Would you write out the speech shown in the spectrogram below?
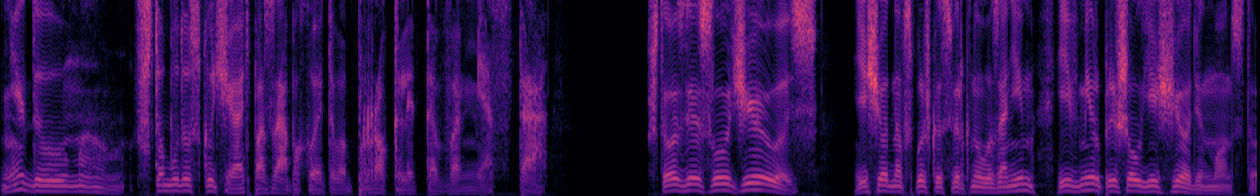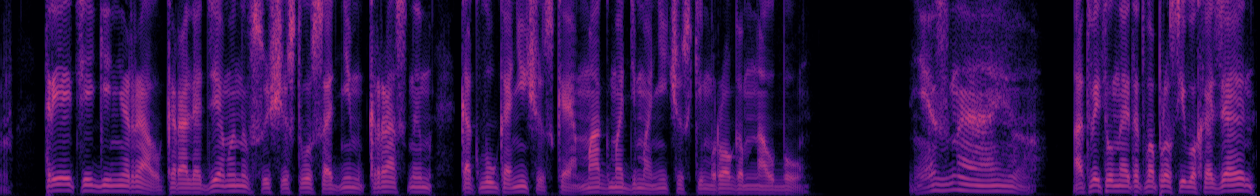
«Не думал, что буду скучать по запаху этого проклятого места». «Что здесь случилось?» Еще одна вспышка сверкнула за ним, и в мир пришел еще один монстр. Третий генерал короля демонов, существо с одним красным, как вулканическая магма демоническим рогом на лбу. «Не знаю», ответил на этот вопрос его хозяин,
